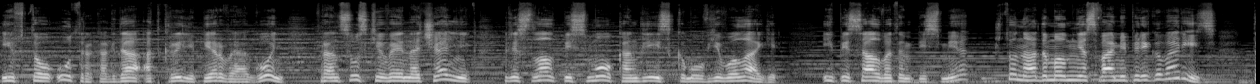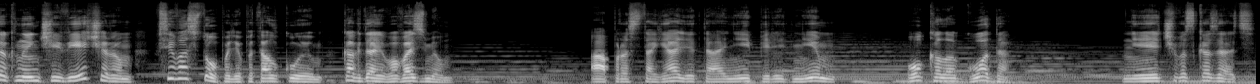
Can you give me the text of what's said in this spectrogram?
И в то утро, когда открыли первый огонь, французский военачальник прислал письмо к английскому в его лагерь и писал в этом письме, что надо, мол, мне с вами переговорить, так нынче вечером в Севастополе потолкуем, когда его возьмем. А простояли-то они перед ним около года. Нечего сказать,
